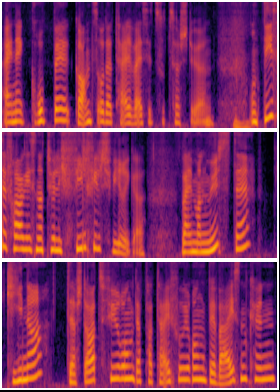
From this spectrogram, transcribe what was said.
eine Gruppe ganz oder teilweise zu zerstören. Mhm. Und diese Frage ist natürlich viel, viel schwieriger, weil man müsste China, der Staatsführung, der Parteiführung beweisen können,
